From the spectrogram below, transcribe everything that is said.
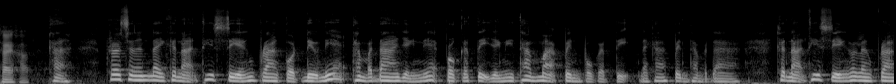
ใช่ครับค่ะ เพราะฉะนั้นในขณะที่เสียงปรากฏเดี๋ยวนี้ธรรมดาอย่างนี้ปกติอย่างนี้ธรรมะเป็นปกตินะคะเป็นธรรมดา ขณะที่เสียงกำลังปรา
